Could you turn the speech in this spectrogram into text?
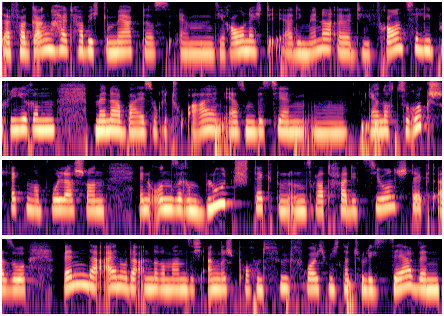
der Vergangenheit habe ich gemerkt, dass ähm, die Rauhnächte eher die Männer, äh, die Frauen zelebrieren, Männer bei so Ritualen eher so ein bisschen mh, mm, ja noch zurückschrecken, obwohl das schon in unserem Blut steckt und in unserer Tradition steckt. Also wenn der ein oder andere Mann sich angesprochen fühlt, freue ich mich natürlich sehr, wenn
